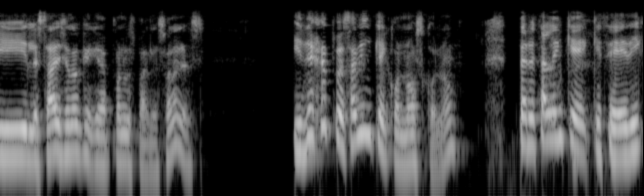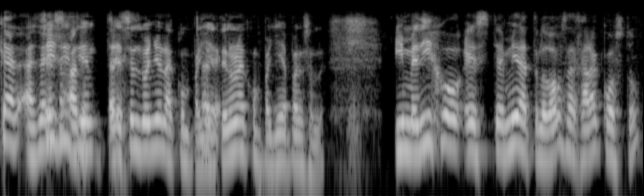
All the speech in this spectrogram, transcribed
y le estaba diciendo que quería poner los paneles solares. Y deja tú, es alguien que conozco, ¿no? Pero es alguien que, que se dedica a hacer eso. Sí, es el dueño de la compañía, tiene una compañía de paneles solares. Y me dijo, este, mira, te lo vamos a dejar a costo,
